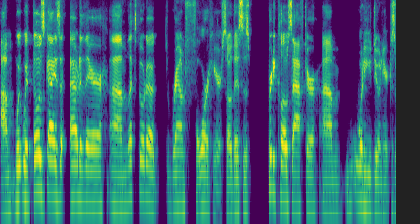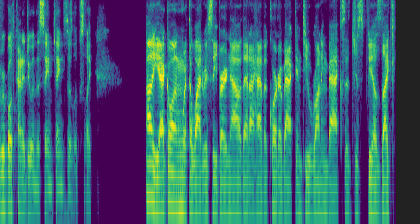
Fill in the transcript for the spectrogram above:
um, with, with those guys out of there, um, let's go to round four here. So this is pretty close after. Um, what are you doing here? Because we're both kind of doing the same things. It looks like. Oh yeah, going with the wide receiver now that I have a quarterback and two running backs, it just feels like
